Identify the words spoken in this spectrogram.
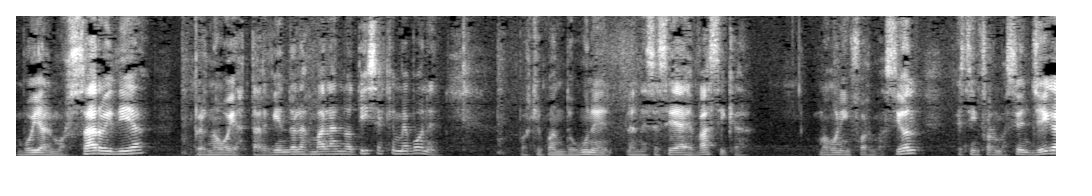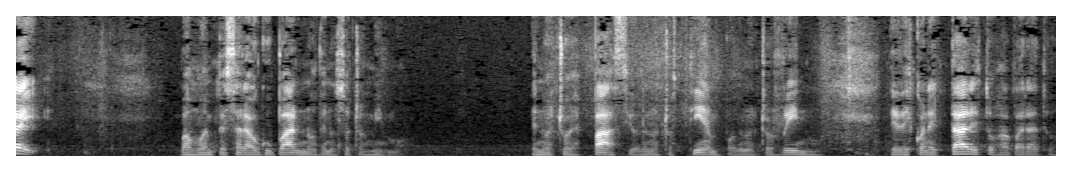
Voy a almorzar hoy día, pero no voy a estar viendo las malas noticias que me ponen. Porque cuando une las necesidades básicas más una información, esa información llega y vamos a empezar a ocuparnos de nosotros mismos, de nuestros espacios, de nuestros tiempos, de nuestros ritmos, de desconectar estos aparatos,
